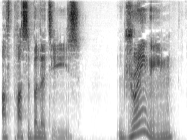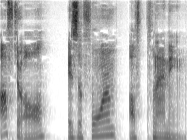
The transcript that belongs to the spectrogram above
of possibilities. Dreaming, after all, is a form of planning.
